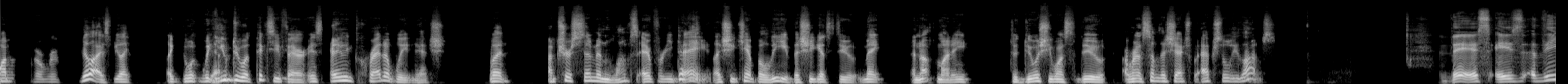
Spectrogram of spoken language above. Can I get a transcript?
want to realize, be like, like what, what Yeah. you do with Pixie Faire is incredibly niche, but I'm sure Cinnamon loves every day. Like she can't believe that she gets to make enough money to do what she wants to do around something that she actually absolutely loves. This is The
